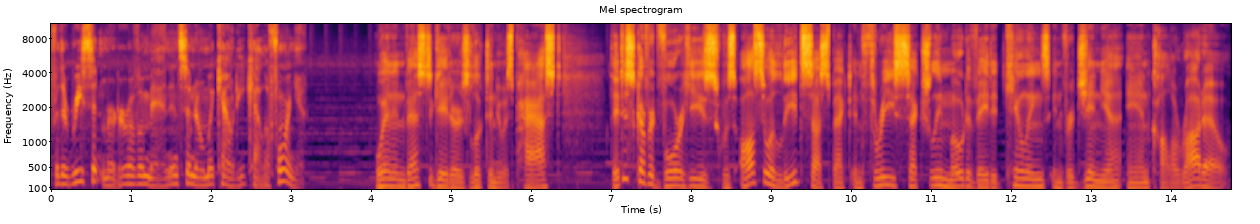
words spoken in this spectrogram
for the recent murder of a man in Sonoma County, California. When investigators looked into his past, they discovered Voorhees was also a lead suspect in three sexually motivated killings in Virginia and Colorado.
